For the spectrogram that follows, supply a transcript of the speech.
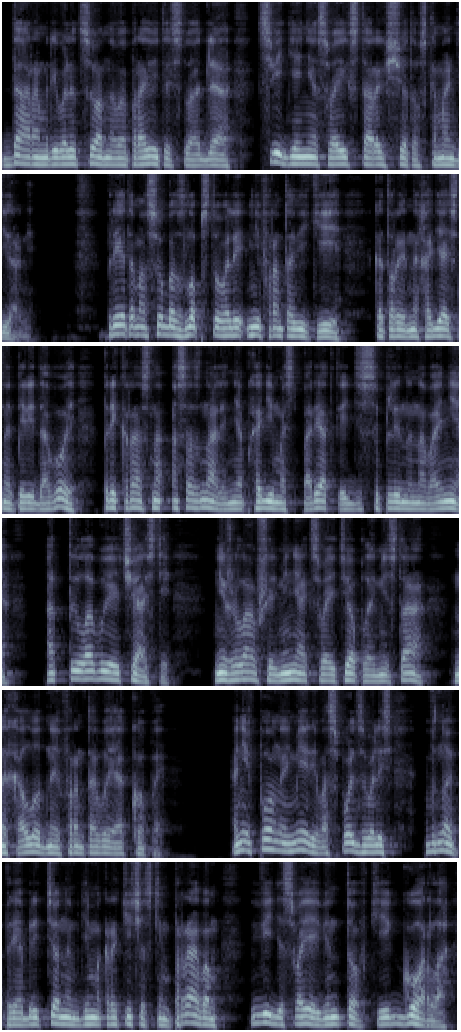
даром революционного правительства для сведения своих старых счетов с командирами. При этом особо злобствовали не фронтовики, которые, находясь на передовой, прекрасно осознали необходимость порядка и дисциплины на войне, а тыловые части, не желавшие менять свои теплые места на холодные фронтовые окопы. Они в полной мере воспользовались вновь приобретенным демократическим правом в виде своей винтовки и горла,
